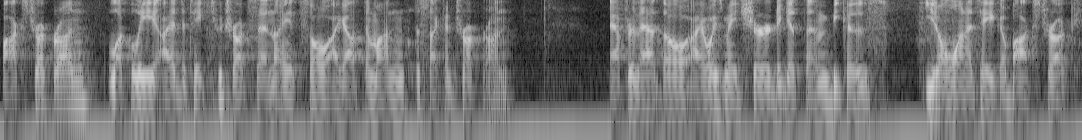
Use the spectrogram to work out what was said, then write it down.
box truck run. Luckily, I had to take two trucks that night, so I got them on the second truck run. After that, though, I always made sure to get them because you don't want to take a box truck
